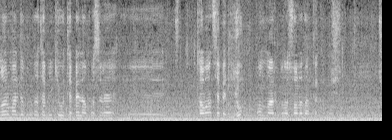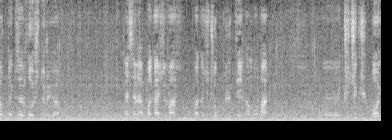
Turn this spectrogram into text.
normalde bunda tabii ki o tepe lambası ve e, tavan sepeti yok. Onlar buna sonradan takılmış. Çok da güzel, hoş duruyor. Mesela bagajı var. Bagajı çok büyük değil ama var. Ee, küçük boy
